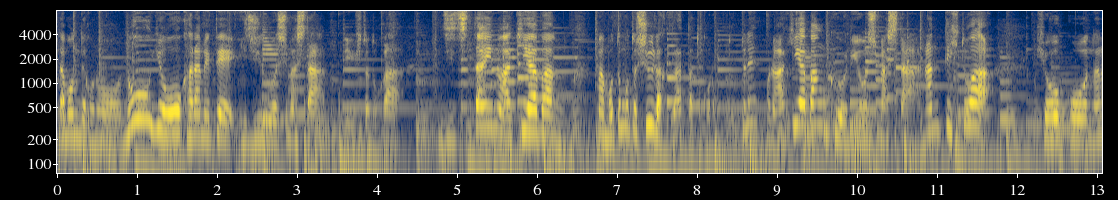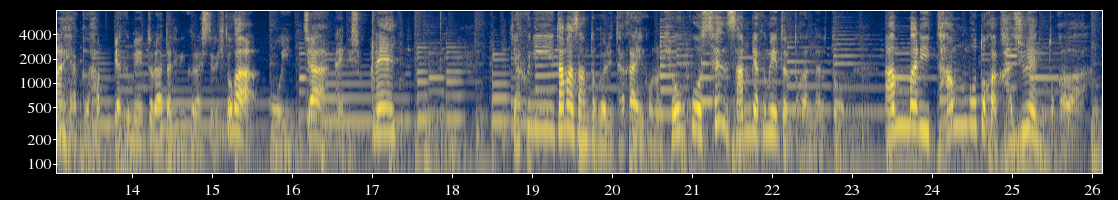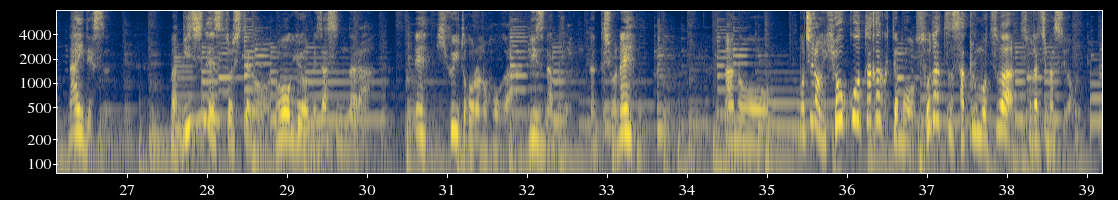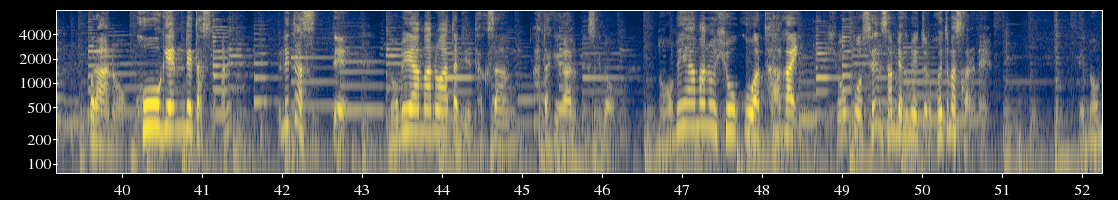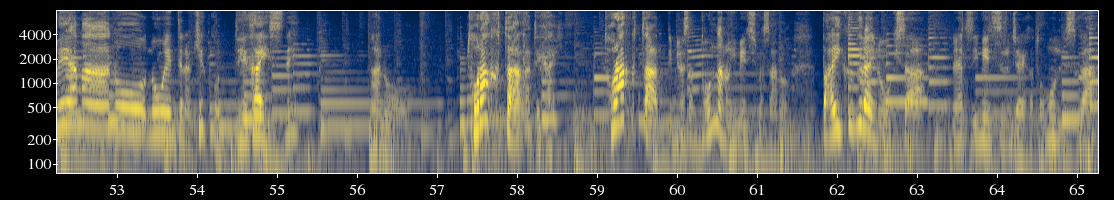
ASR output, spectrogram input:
だもんでこの農業を絡めて移住をしましたっていう人とか自治体の空き家バンクまあもともと集落があったところとねこの空き家バンクを利用しましたなんて人は標高700、800メートルあたりに暮らしてる人が多いんじゃないでしょうかね。逆にタマさんのとこより高いこの標高1300メートルとかになるとあんまり田んぼとか果樹園とかはないです。まあ、ビジネスとしての農業を目指すんなら、ね、低いところの方がリーズナブルなんでしょうね。あのもちろん標高高くても育つ作物は育ちますよ。ほらあの高原レタスとかねレタスって野辺山の辺りでたくさん畑があるんですけど野辺山の標高は高い。標高 1300m 超えてますからね。で野辺山の農園っていうのは結構でかいですね。あのトラクターがでかい。トラクターって皆さんどんなのイメージします？あのバイクぐらいの大きさのやつイメージするんじゃないかと思うんですが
